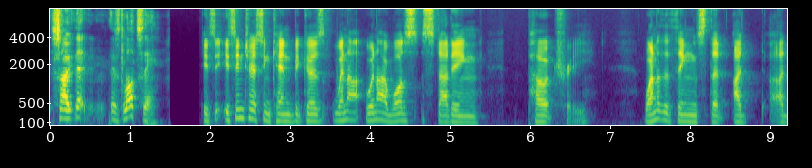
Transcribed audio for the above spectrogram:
so that, there's lots there. It's it's interesting, Ken, because when I when I was studying poetry, one of the things that I, I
